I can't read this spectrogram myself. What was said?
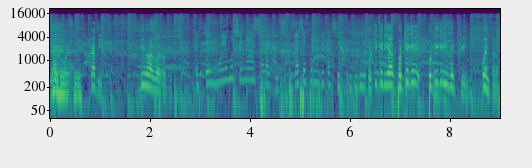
Ya es hora. Sí. Katy, dinos algo de Rocky. Estoy muy emocionada de estar aquí. Gracias por la invitación. ¿Por qué, quería, por qué, por qué queréis ver Creed? Cuéntanos.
